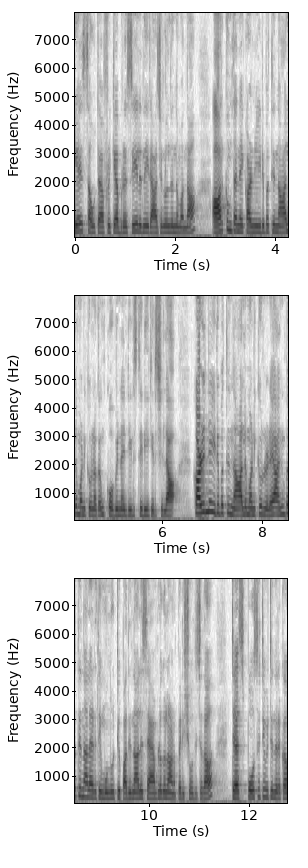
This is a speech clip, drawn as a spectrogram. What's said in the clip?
K south Africa Brazil എന്നീ രാജ്യങ്ങളിൽ നിന്ന് വന്ന ആർക്കും തന്നെ കഴിഞ്ഞ ഇരുപത്തിനാല് മണിക്കൂറിനകം കോവിഡ് നയന്റീൻ സ്ഥിരീകരിച്ചില്ല. കഴിഞ്ഞ ഇരുപത്തിനാല് മണിക്കൂറിനിടെ അൻപത്തിനാലായിരത്തി മുന്നൂറ്റി പതിനാല് സാമ്പിളുകളാണ് പരിശോധിച്ചത്. ടെസ്റ്റ് പോസിറ്റിവിറ്റി നിരക്ക്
